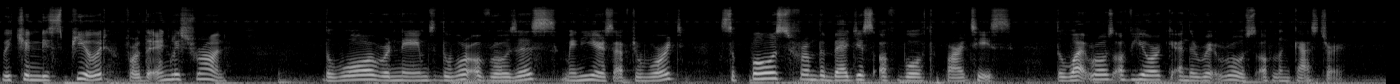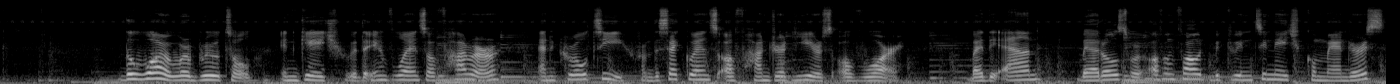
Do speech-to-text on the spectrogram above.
which in dispute for the English throne. The war were named the War of Roses many years afterward, supposed from the badges of both parties, the white rose of York and the red rose of Lancaster. The war were brutal, engaged with the influence of horror and cruelty from the sequence of hundred years of war. By the end, battles were often fought between teenage commanders.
